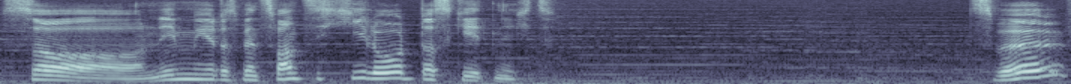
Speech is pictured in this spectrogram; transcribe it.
So, nehmen wir das wären 20 Kilo. Das geht nicht. 12.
